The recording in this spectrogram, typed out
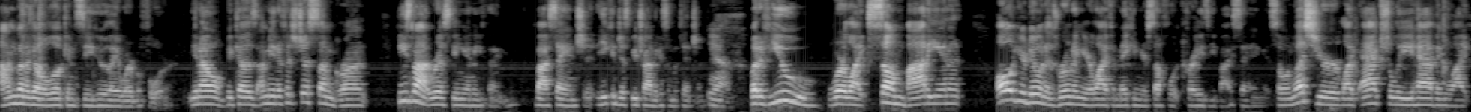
I'm gonna go look and see who they were before. You know, because I mean, if it's just some grunt, he's not risking anything by saying shit. He could just be trying to get some attention. Yeah. But if you were like somebody in it, all you're doing is ruining your life and making yourself look crazy by saying it. So unless you're like actually having like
